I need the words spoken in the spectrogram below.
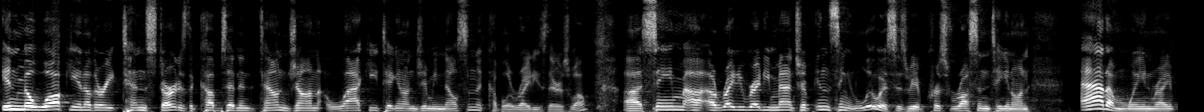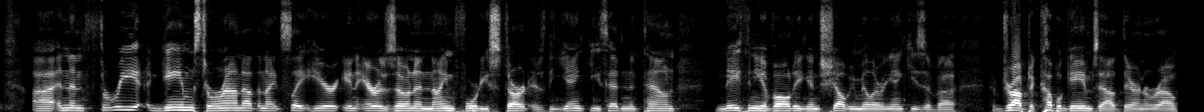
In Milwaukee, another 810 start as the Cubs head into town. John Lackey taking on Jimmy Nelson, a couple of righties there as well. Uh, same uh, a righty righty matchup in St. Louis as we have Chris Rusin taking on Adam Wainwright. Uh, and then three games to round out the night slate here in Arizona. 940 start as the Yankees head into town. Nathan Eovaldi against Shelby Miller. Yankees have uh, have dropped a couple games out there in a row.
